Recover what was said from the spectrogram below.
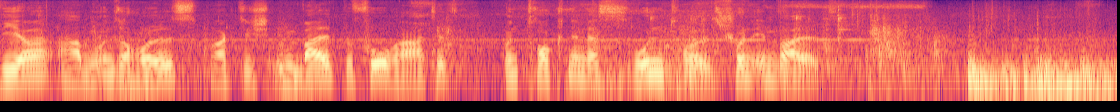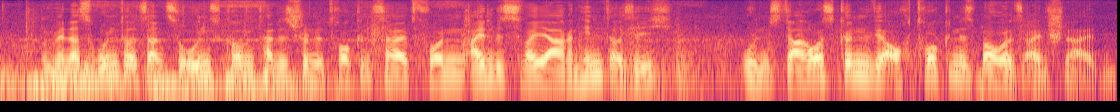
Wir haben unser Holz praktisch im Wald bevorratet und trocknen das Rundholz schon im Wald. Wenn das Rundholz dann zu uns kommt, hat es schon eine Trockenzeit von ein bis zwei Jahren hinter sich. Und daraus können wir auch trockenes Bauholz einschneiden.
